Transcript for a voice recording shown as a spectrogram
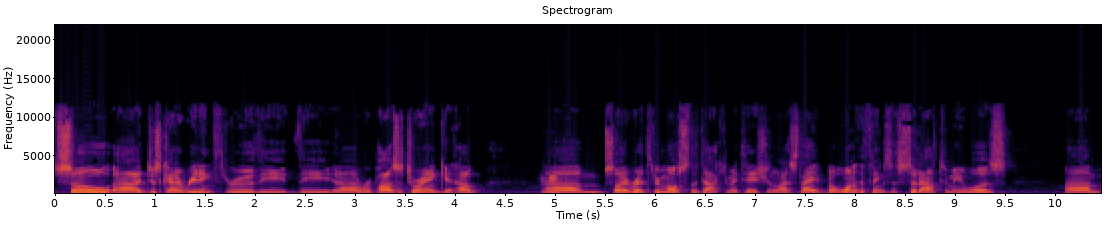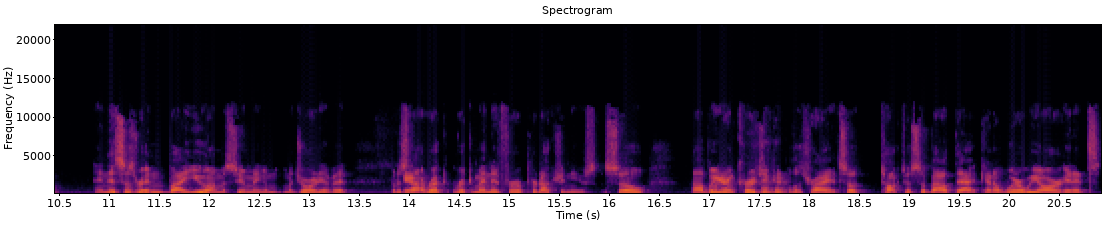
So, uh, just kind of reading through the the uh, repository and GitHub. Mm-hmm. Um, so, I read through most of the documentation last night, but one of the things that stood out to me was, um, and this is written by you, I'm assuming a majority of it, but it's yeah. not rec- recommended for production use. So, uh, but you're encouraging people to try it. So, talk to us about that, kind of where we are in its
